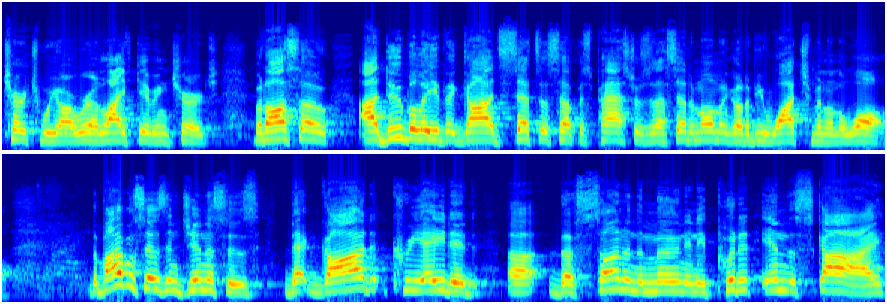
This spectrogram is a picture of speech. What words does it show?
church we are. We're a life giving church. But also, I do believe that God sets us up as pastors, as I said a moment ago, to be watchmen on the wall. The Bible says in Genesis that God created uh, the sun and the moon and He put it in the sky,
